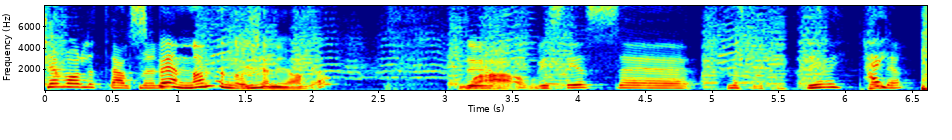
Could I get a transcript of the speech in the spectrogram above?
kan vara lite allt det? möjligt. Spännande ändå känner jag. Du, Wow. Vi ses eh, nästa vecka. Det gör vi. Hej då.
